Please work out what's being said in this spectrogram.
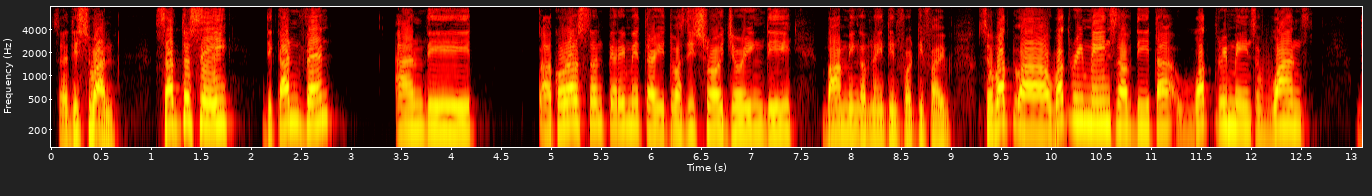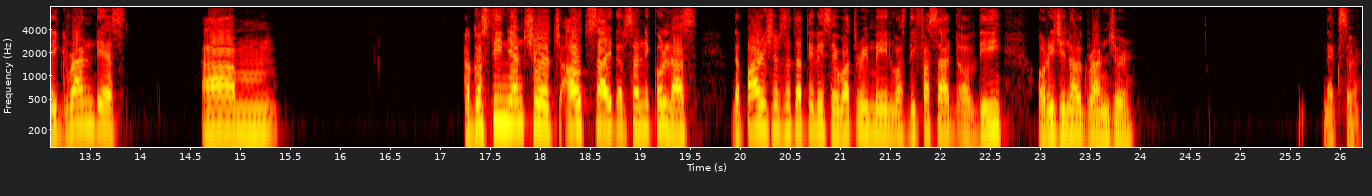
So this one. Sad to say, the convent and the uh, Coralstone perimeter, it was destroyed during the bombing of 1945. So what uh, what remains of the what remains of once the grandest um, Augustinian church outside of San Nicolas, the parish of Santa Teresa, what remained was the facade of the original grandeur. Next, sir.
